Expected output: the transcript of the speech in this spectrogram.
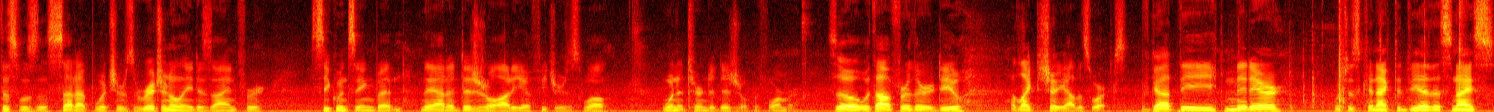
This was a setup which was originally designed for sequencing, but they added digital audio features as well when it turned to digital performer. So without further ado, I'd like to show you how this works. We've got the mid-air, which is connected via this nice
